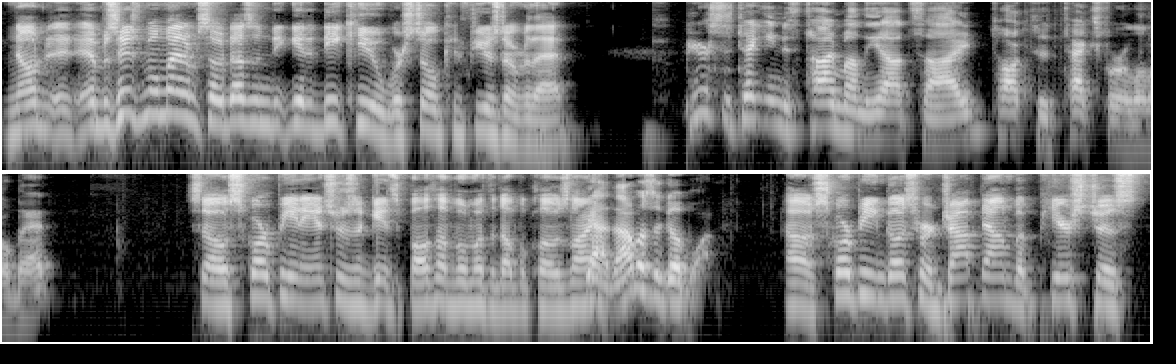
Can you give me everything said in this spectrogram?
no, it, it was his momentum, so it doesn't get a DQ. We're still confused over that. Pierce is taking his time on the outside. Talk to Tex for a little bit. So Scorpion answers and gets both of them with a double clothesline. Yeah, that was a good one. Uh, Scorpion goes for a drop down, but Pierce just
